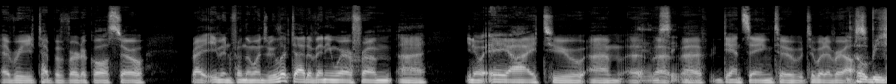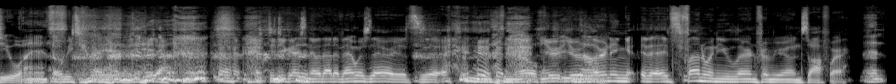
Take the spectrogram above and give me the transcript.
every type of vertical. So, right? Even from the ones we looked at of anywhere from, uh, you know, AI to um, uh, dancing. Uh, uh, dancing to to whatever else. OBGYN. OBGYN. yeah. Did you guys know that event was there? It's uh, no, you're, you're no. learning. It's fun when you learn from your own software. And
